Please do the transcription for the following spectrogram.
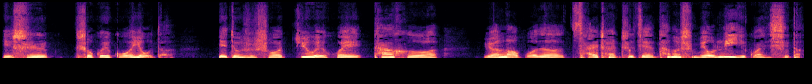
也是收归国有的。也就是说，居委会他和袁老伯的财产之间，他们是没有利益关系的。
